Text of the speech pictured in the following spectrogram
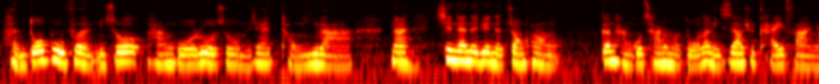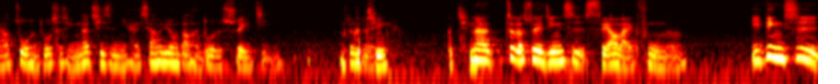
很多部分，你说韩国如果说我们现在统一啦，那现在那边的状况。跟韩国差那么多，那你是要去开发，你要做很多事情，那其实你还是要用到很多的税金，对不对？那这个税金是谁要来付呢？一定是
